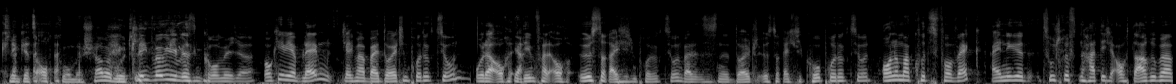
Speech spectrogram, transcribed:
Klingt jetzt auch komisch, aber gut. Klingt wirklich ein bisschen komisch, ja. Okay, wir bleiben gleich mal bei deutschen Produktionen oder auch in Ja. dem Fall auch österreichischen Produktionen, weil es ist eine deutsch-österreichische Co-Produktion. Auch nochmal kurz vorweg, einige Zuschriften hatte ich auch darüber,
